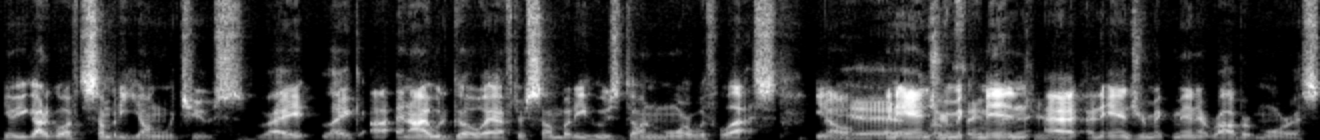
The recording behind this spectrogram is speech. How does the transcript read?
You know, you got to go after somebody young with juice, right? Like, I, and I would go after somebody who's done more with less. You know, yeah, an Andrew McMinn at an Andrew McMinn at Robert Morris,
